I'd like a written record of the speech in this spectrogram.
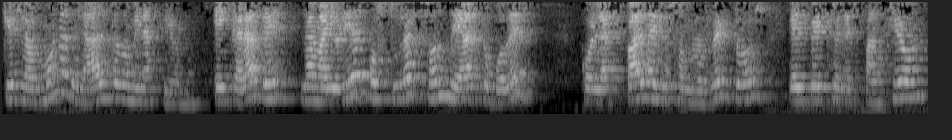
que es la hormona de la alta dominación. En karate, la mayoría de posturas son de alto poder, con la espalda y los hombros rectos, el pecho en expansión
